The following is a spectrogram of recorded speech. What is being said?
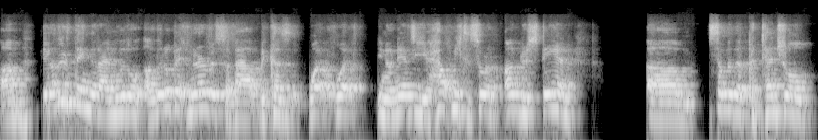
Um, the other thing that I'm little a little bit nervous about because what what you know, Nancy, you helped me to sort of understand um, some of the potential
